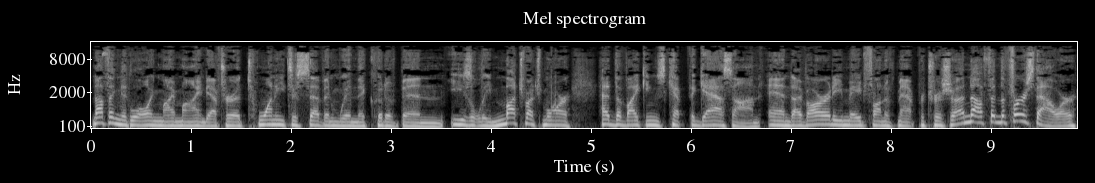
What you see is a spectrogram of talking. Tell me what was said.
nothing that's blowing my mind after a 20 to 7 win that could have been easily much, much more had the Vikings kept the gas on. And I've already made fun of Matt Patricia enough in the first hour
